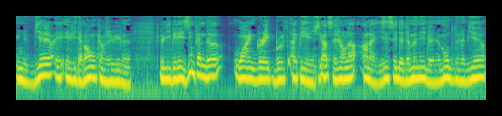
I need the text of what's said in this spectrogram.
une bière et évidemment quand j'ai vu le, le libellé Zinfandel Wine Grape Brut IPA, ah ces gens-là, ah là, ils essaient de, mener le, le monde de la bière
